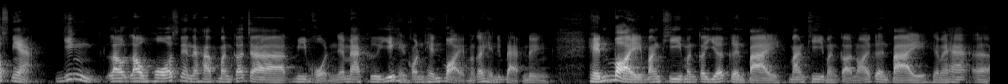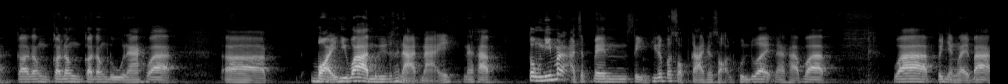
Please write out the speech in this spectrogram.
สต์เนี่ยยิ่งเราเราโพสต์เนี่ยนะครับมันก็จะมีผลใช่ไหมคือยิ่งเห็นคอนเทนต์บ่อยมันก็เห็นอีกแบบหนึ่งเห็นบ่อยบางทีมันก็เยอะเกินไป บางทีมันก็น้อยเกินไปใช่ไหมฮะเออก็ต้องก็ต้องก็ต้องดูนะว่าบ่อยที่ว่ามันคือขนาดไหนนะครับ ตรงนี้มันอาจจะเป็นสิ่งที่ประสบการณ์จะสอนคุณด้วยนะครับว่าว่าเป็นอย่างไรบ้าง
